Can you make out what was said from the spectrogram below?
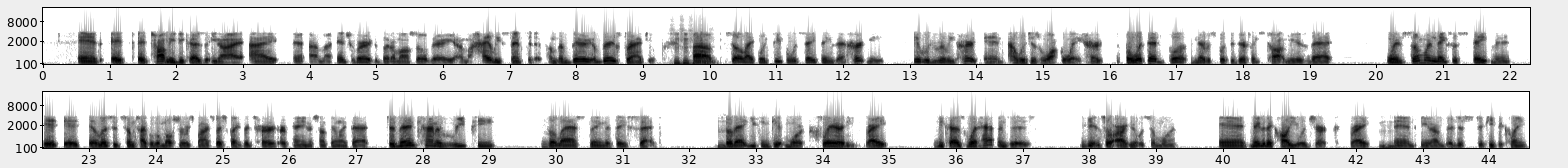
And it it taught me because you know I I I'm an introvert, but I'm also very I'm highly sensitive. I'm, I'm very I'm very fragile. um, so like when people would say things that hurt me, it would really hurt and I would just walk away hurt. But what that book, Never Split the Difference, taught me is that when someone makes a statement, it, it elicits some type of emotional response, especially if it's hurt or pain or something like that, to then kind of repeat the last thing that they said hmm. so that you can get more clarity, right? Because what happens is you get into an argument with someone and maybe they call you a jerk right? Mm-hmm. And you know, just to keep it clean,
